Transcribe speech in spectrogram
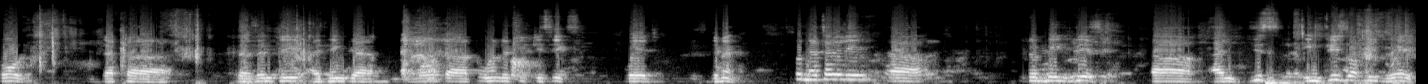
told that uh, presently, I think uh, about uh, 256 wage is given. So naturally, uh, it would be increased, uh, and this increase of this wage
